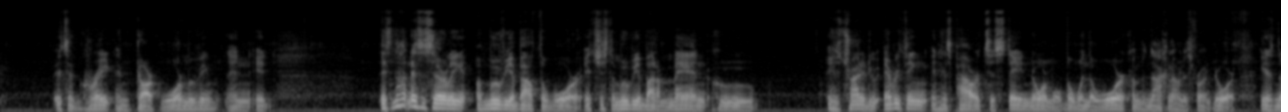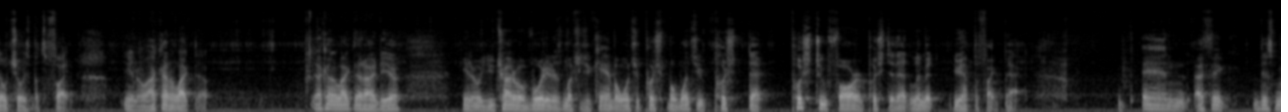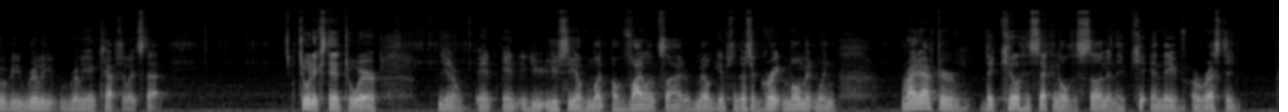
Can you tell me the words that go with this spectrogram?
it's a great and dark war movie, and it it's not necessarily a movie about the war. It's just a movie about a man who is trying to do everything in his power to stay normal, but when the war comes knocking on his front door, he has no choice but to fight. You know, I kind of like that. I kind of like that idea. You know, you try to avoid it as much as you can, but once you push, but once you push that push too far and push to that limit, you have to fight back. And I think this movie really, really encapsulates that to an extent to where you know it, it you, you see a, a violent side of Mel Gibson. There's a great moment when right after they kill his second oldest son and they've and they've arrested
